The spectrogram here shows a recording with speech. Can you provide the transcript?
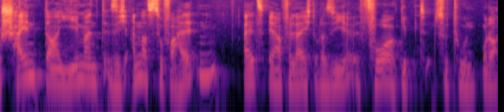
scheint da jemand sich anders zu verhalten, als er vielleicht oder sie vorgibt zu tun. Oder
